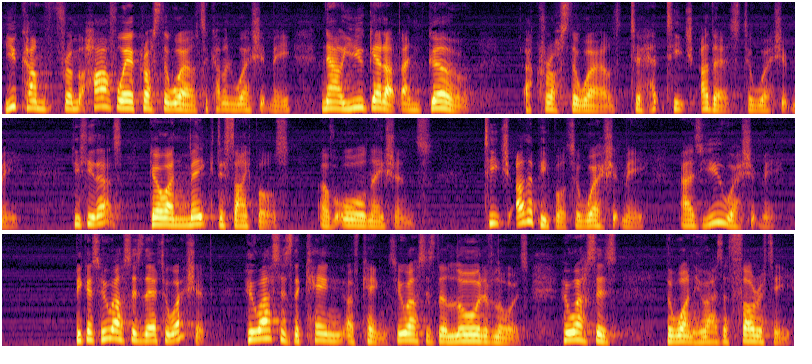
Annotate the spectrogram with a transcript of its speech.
You come from halfway across the world to come and worship me. Now you get up and go across the world to teach others to worship me. Do you see that? Go and make disciples of all nations. Teach other people to worship me as you worship me. Because who else is there to worship? Who else is the King of kings? Who else is the Lord of lords? Who else is the one who has authority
